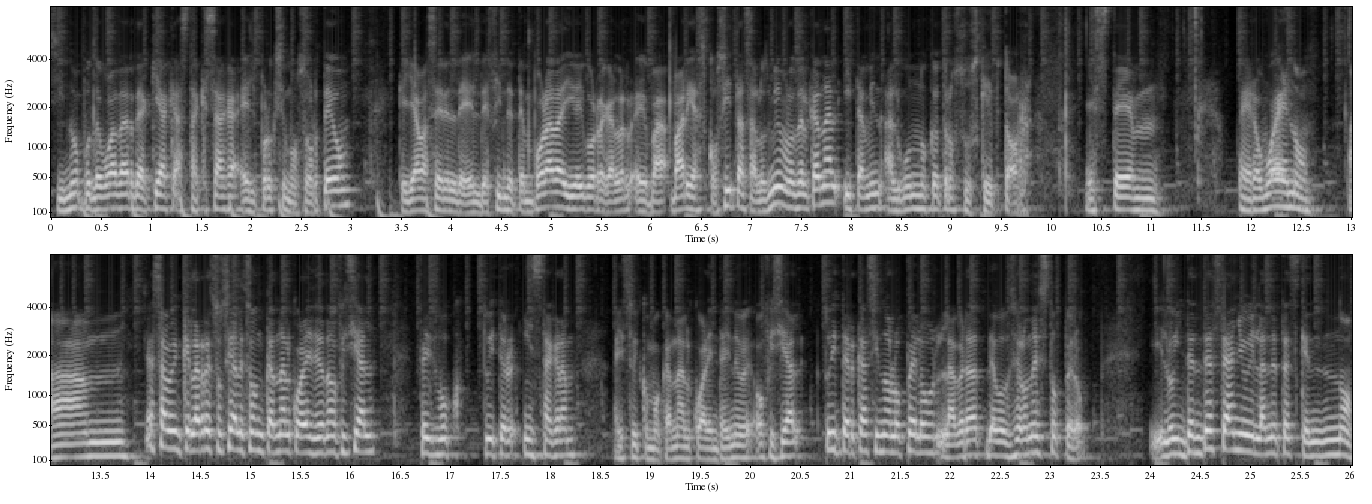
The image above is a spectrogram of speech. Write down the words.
si no, pues le voy a dar de aquí hasta que se haga el próximo sorteo, que ya va a ser el de, fin de temporada. Y ahí voy a regalar eh, varias cositas a los miembros del canal y también alguno que otro suscriptor. Este, pero bueno, ya saben que las redes sociales son Canal 49 Oficial, Facebook, Twitter, Instagram. Ahí estoy como Canal 49 Oficial. Twitter casi no lo pelo, la verdad debo ser honesto, pero lo intenté este año y la neta es que no.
